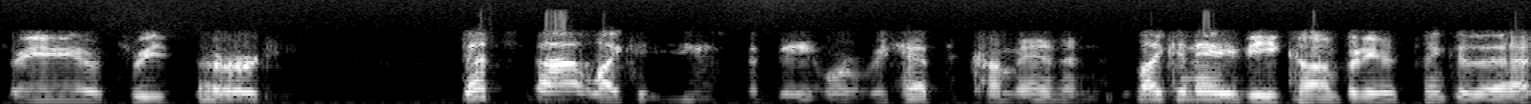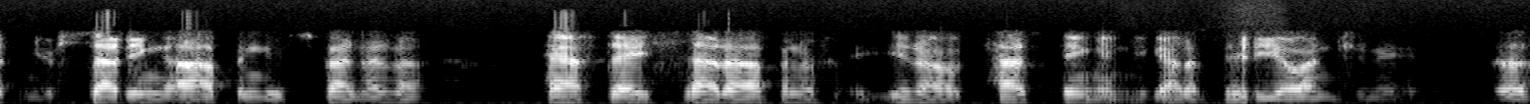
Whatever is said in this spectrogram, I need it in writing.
three or three thirty. that's not like it used to be where we have to come in and like an AV company would think of that and you're setting up and you're spending a half day setup and you know testing and you got a video engineer. Ugh.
